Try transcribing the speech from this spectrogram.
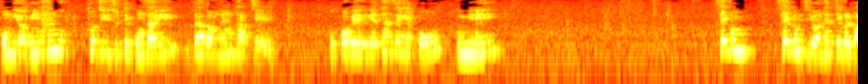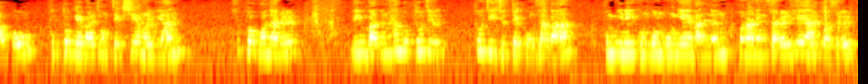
공기업인 한국토지주택공사의 느닷없는 갑질. 국법에 의해 탄생했고 국민의 세금, 세금 지원 혜택을 받고 국토개발 정책 시행을 위한 수표 권한을 위임받은 한국토지주택공사가 국민의 공공복리에 맞는 권한 행사를 해야 할 것을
